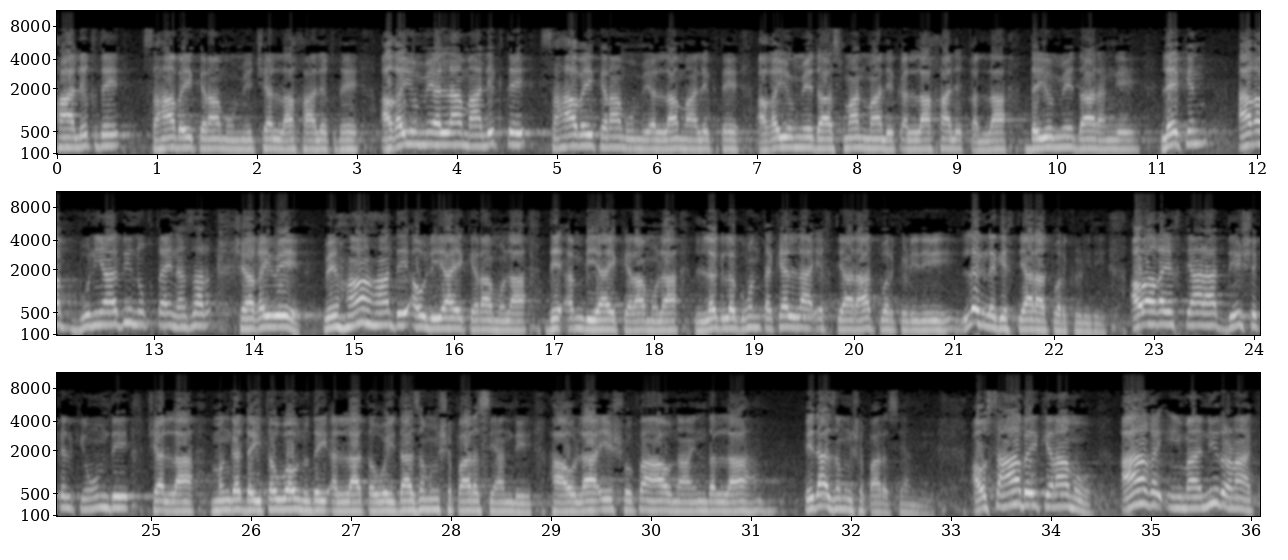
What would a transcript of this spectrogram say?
خالق دی صحابه کرام هم چې الله خالق دی هغه هم الله مالک دی صحابه کرام هم الله مالک دی هغه هم د اسمان مالک الله خالق الله د یوم دارنګ لیکن هغه بنیادی نقطه نظر چې هغه وی وی ها ها د اولیاء کرام لا د انبیاء کرام لا لګ لګون تک الله اختیارات ورکړي دي لګ لګ اختیارات ورکړي دي او هغه اختیارات د شکل کې هم دي چې الله منګه دایته و نو دی الله ته وی دا زمون شپارسیان دي هاولاء شفاعنا عند الله ادا زمون شپارسیان دي او صحابه کرامو هغه ایمانی رڼا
